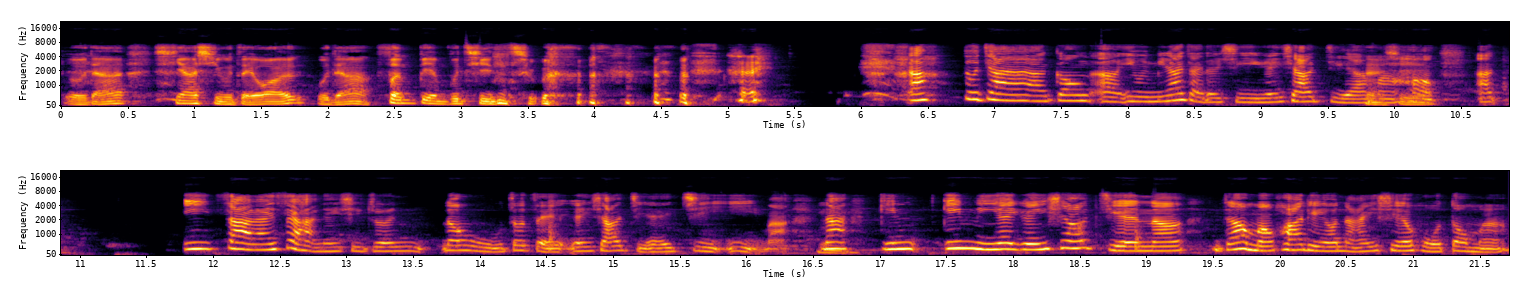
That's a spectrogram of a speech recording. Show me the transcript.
有当声伤济，我有当分辨不清楚。啊，拄则讲呃，因为明仔载就是元宵节啊嘛，吼啊。以早咱细汉诶时阵，拢有做者元宵节诶记忆嘛。那今今年诶元宵节呢？你知道我们花莲有哪一些活动吗？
